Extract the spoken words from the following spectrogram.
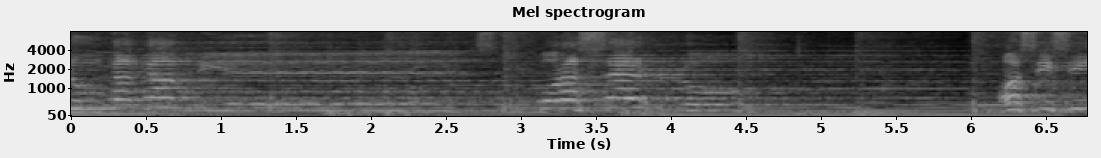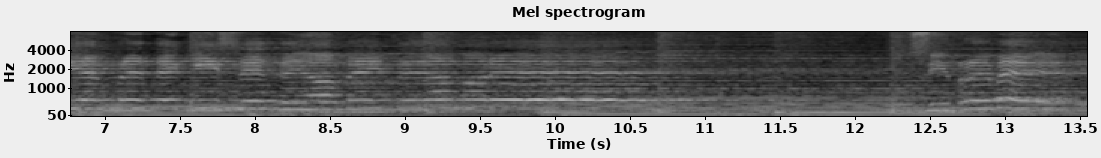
Nunca cambies por hacerlo. Así siempre te quise, te amé y te amaré. Sin remedio.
